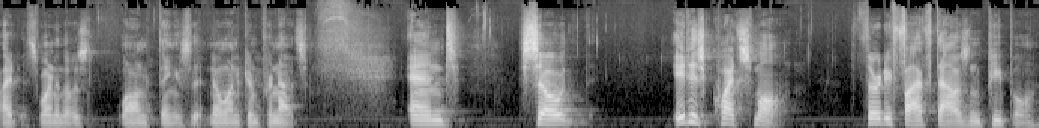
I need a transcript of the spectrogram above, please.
right? It's one of those long things that no one can pronounce. And so, it is quite small 35,000 people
